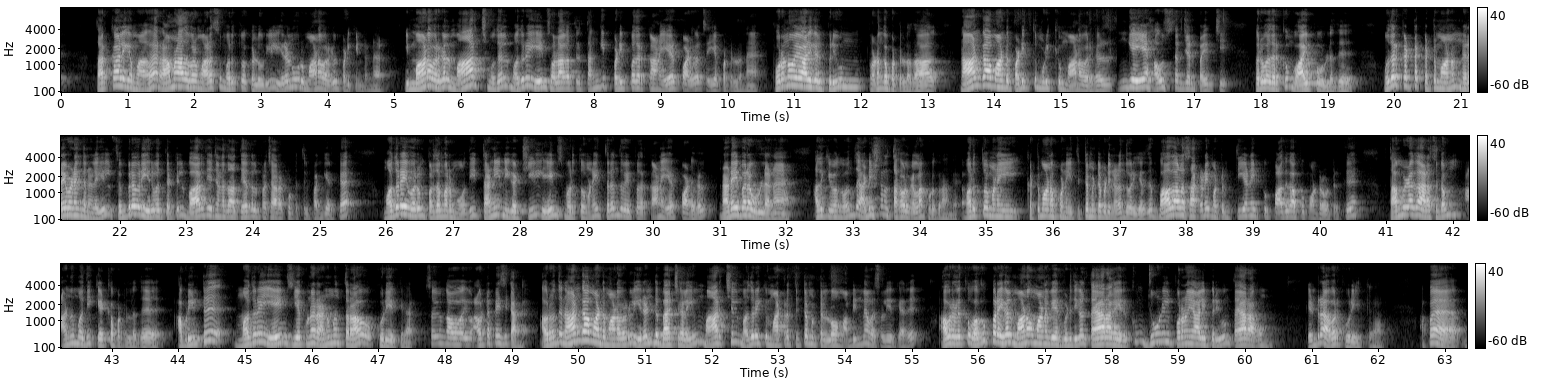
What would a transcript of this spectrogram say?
தற்காலிகமாக ராமநாதபுரம் அரசு மருத்துவக் கல்லூரியில் இருநூறு மாணவர்கள் படிக்கின்றனர். இம்மாணவர்கள் மார்ச் முதல் மதுரை எய்ம்ஸ் வளாகத்தில் தங்கி படிப்பதற்கான ஏற்பாடுகள் செய்யப்பட்டுள்ளன. புறநோயாளிகள் பிரிவும் தொடங்கப்பட்டுள்ளதால் நான்காம் ஆண்டு படித்து முடிக்கும் மாணவர்கள் இங்கேயே ஹவுஸ் சர்ஜன் பயிற்சி பெறுவதற்கும் வாய்ப்பு உள்ளது. முதற்கட்ட கட்டுமானம் நிறைவடைந்த நிலையில் பிப்ரவரி இருபத்தெட்டில் பாரதிய ஜனதா தேர்தல் பிரச்சார கூட்டத்தில் பங்கேற்க மதுரை வரும் பிரதமர் மோடி தனி நிகழ்ச்சியில் எய்ம்ஸ் மருத்துவமனை திறந்து வைப்பதற்கான ஏற்பாடுகள் நடைபெற உள்ளன. அதுக்கு இவங்க வந்து அடிஷனல் தகவல்கள்லாம் கொடுக்குறாங்க. மருத்துவமனை கட்டுமானப் பணி திட்டமிட்டபடி நடந்து வருகிறது. பாதாள சாக்கடை மற்றும் தீயணைப்பு பாதுகாப்பு போன்றவற்றுக்கு தமிழக அரசிடம் அனுமதி கேட்கப்பட்டுள்ளது. அப்படின்ட்டு மதுரை எய்ம்ஸ் இயக்குனர் அனுமந்த ராவ் கூறியிருக்கிறார். ஸோ இவங்க அவ- அவர்கிட்ட பேசிட்டாங்க. அவர் வந்து நான்காம் ஆண்டு மாணவர்கள் இரண்டு பேட்ச்களையும் மார்ச்சில் மதுரைக்கு மாற்ற திட்டமிட்டுள்ளோம் அப்படின்னு அவர் சொல்லியிருக்காரு. அவர்களுக்கு வகுப்பறைகள் மாணவ மாணவியர் விடுதிகள் தயாராக இருக்கும். ஜூனில் புறநோயாளி பிரிவும் தயாராகும் என்று அவர் கூறியிருக்கிறார். அப்போ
